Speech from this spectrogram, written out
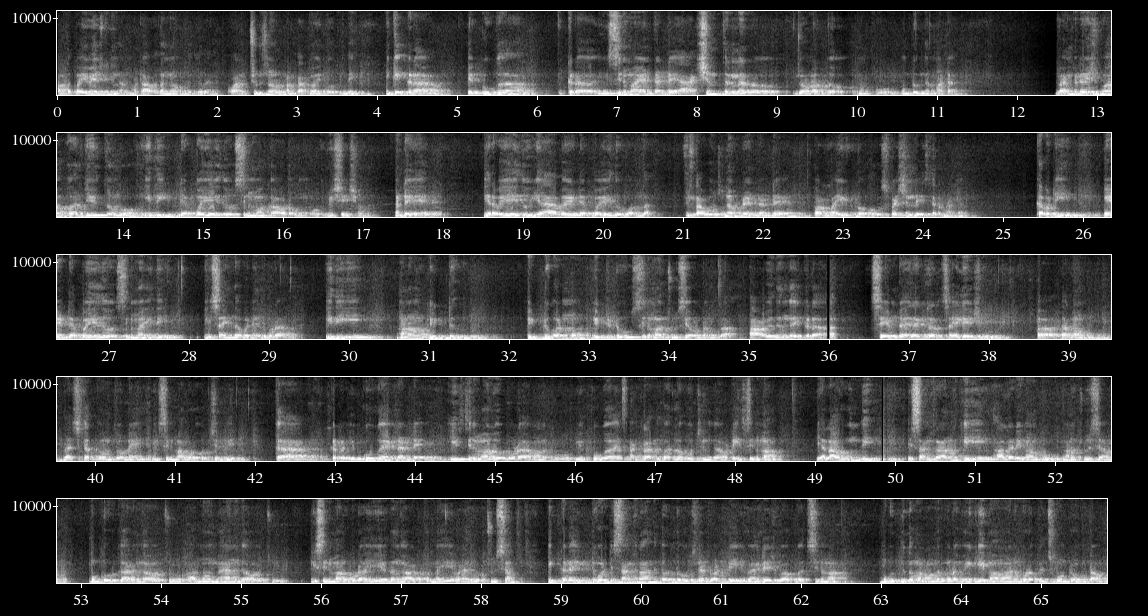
అంత భయం వేస్తుంది అనమాట ఆ విధంగా ఉంటుంది కదా. వాళ్ళని చూసినప్పుడు మనకు అర్థమైపోతుంది. ఇక ఇక్కడ ఎక్కువగా ఇక్కడ ఈ సినిమా ఏంటంటే యాక్షన్ థ్రిల్లర్ జోనర్తో మనకు ఉంటుందన్నమాట. వెంకటేష్ బాబు గారి జీవితంలో ఇది డెబ్బై ఐదో సినిమా కావడం ఒక విశేషం. అంటే ఇరవై ఐదు యాభై డెబ్బై ఐదు వంద. ఇలా వచ్చినప్పుడు ఏంటంటే వాళ్ళ లైఫ్లో ఒక స్పెషల్ డేస్ అనమాట కాబట్టి నేను డెబ్బై ఐదో సినిమా ఇది ఈ సైంధవ్ అనేది కూడా. ఇది మనం hit hit one hit two సినిమాలు చూసే ఉంటాం కదా ఆ విధంగా ఇక్కడ సేమ్ డైరెక్టర్ శైలేష్ తన దర్శకత్వంతోనే ఈ సినిమా కూడా వచ్చింది. ఇంకా ఇక్కడ ఎక్కువగా ఏంటంటే ఈ సినిమాలో కూడా మనకు ఎక్కువగా సంక్రాంతి బరిలోకి వచ్చింది కాబట్టి ఈ సినిమా ఎలా ఉంది? ఈ సంక్రాంతికి ఆల్రెడీ మనకు మనం చూసాం ముంటూరు కారం కావచ్చు హను మ్యాన్ కావచ్చు ఈ సినిమాలు కూడా ఏ విధంగా ఆడుతున్నాయి ఏమనేది కూడా చూసాం. ఇక్కడ ఇటువంటి సంక్రాంతి బరిలో వచ్చినటువంటి వెంకటేష్ బాబు గారి సినిమా ముద్దుగా మనం అందరం కూడా వెంకీ మామ అని కూడా పెంచుకుంటూ ఉంటాం.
